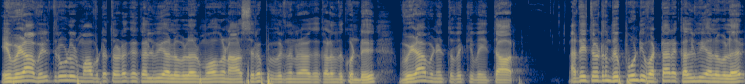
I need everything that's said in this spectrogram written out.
இவ்விழாவில் திருவள்ளூர் மாவட்ட தொடக்க கல்வி அலுவலர் மோகனா சிறப்பு விருந்தினராக கலந்து கொண்டு விழாவினை துவக்கி வைத்தார். அதைத் தொடர்ந்து பூண்டி வட்டார கல்வி அலுவலர்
